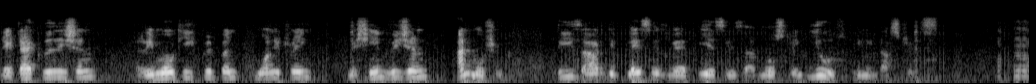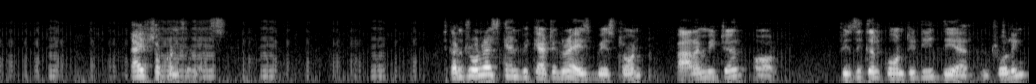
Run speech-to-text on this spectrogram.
data acquisition, remote equipment monitoring, machine vision, and motion control. These are the places where PSCs are mostly used in industries. Types of controllers. Controllers can be categorized based on parameter or physical quantity they are controlling.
